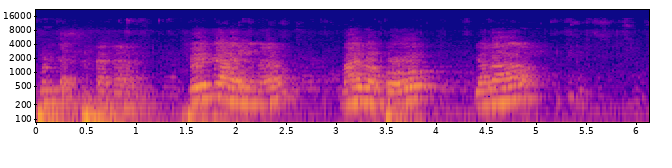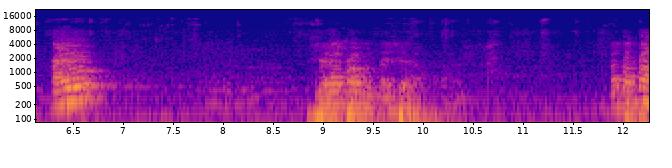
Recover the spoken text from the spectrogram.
थोडक्यात. हे जे आहे ना माय बाप याला काय हो शरापा म्हणता शराप आता पा.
